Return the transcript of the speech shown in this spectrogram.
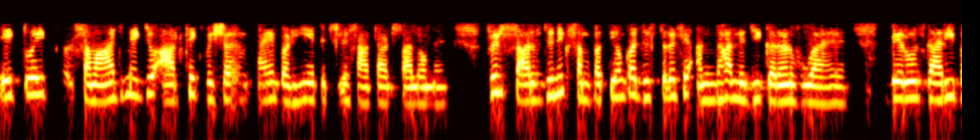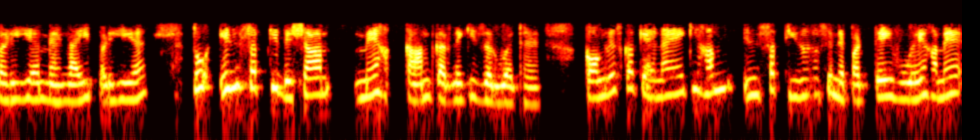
एक तो एक समाज में एक जो आर्थिक विषमताएँ बढ़ी है पिछले सात आठ सालों में, फिर सार्वजनिक संपत्तियों का जिस तरह से अंधा निजीकरण हुआ है बेरोजगारी बढ़ी है, महँगाई बढ़ी है तो इन सब की दिशा में काम करने की ज़रूरत है। कांग्रेस का कहना है कि हम इन सब चीज़ों से निपटते हुए हमें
